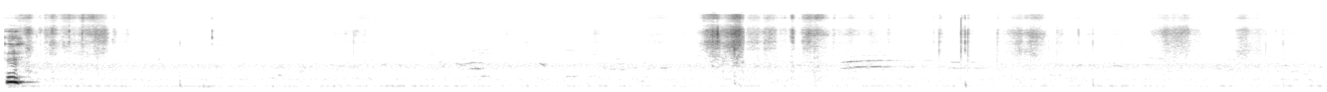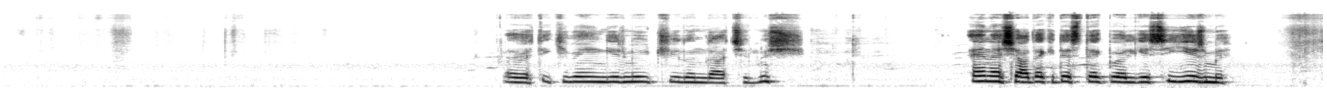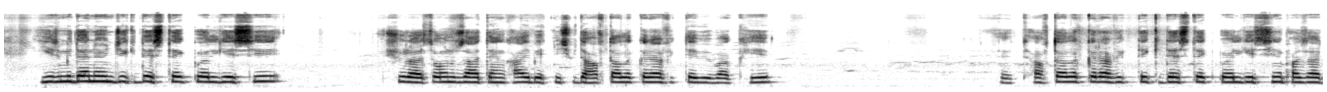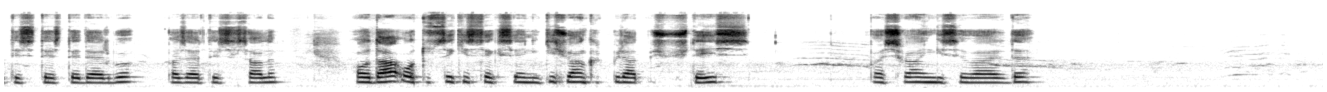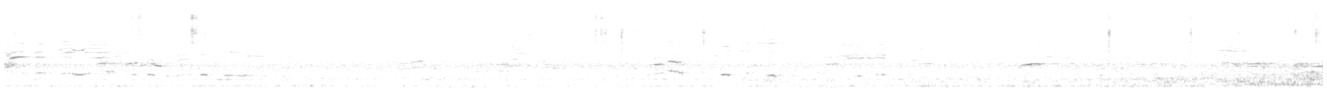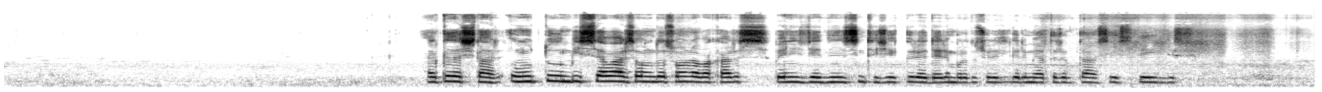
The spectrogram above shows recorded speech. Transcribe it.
Hı. Evet 2023 yılında açılmış. En aşağıdaki destek bölgesi 20. 20'den önceki destek bölgesi şurası. Onu zaten kaybetmiş. Bir de haftalık grafikte bir bakayım. Evet, haftalık grafikteki destek bölgesini pazartesi test eder bu. Pazartesi salı. O da 38.82. Şu an 41.63'teyiz. Başka hangisi vardı? Arkadaşlar unuttuğum bir hisse varsa onu da sonra bakarız. Beni izlediğiniz için teşekkür ederim. Burada söylediklerim yatırım tavsiyesi değildir.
